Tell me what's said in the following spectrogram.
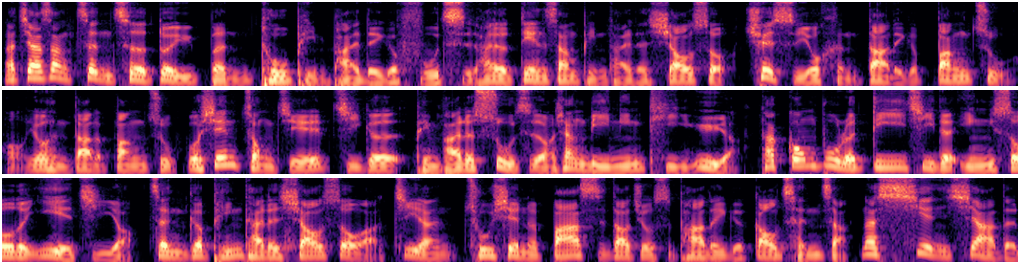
那加上政策对于本土品牌的一个扶持，还有电商平台的销售，确实有很大的一个帮助哦，有很大的帮助。我先总结几个品牌的数字哦，像李宁体育啊，它公布了第一季的营收的业绩哦，整个平台的销售啊，既然出现了八十到九十趴的一个高成长，那下的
